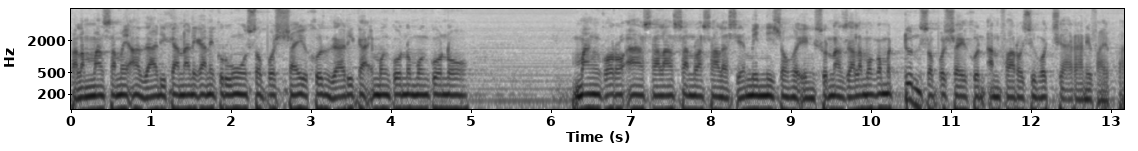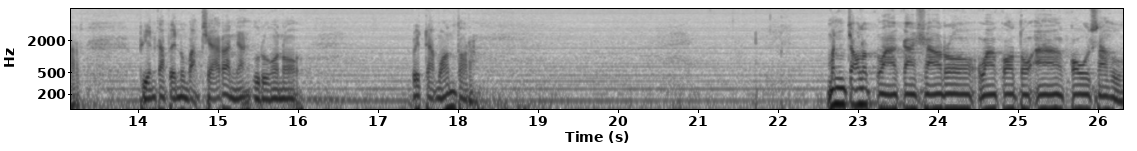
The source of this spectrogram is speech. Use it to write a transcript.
Falamma samai adzalika nalikane krungu sapa syaikhun dzalika mengkono-mengkono mangkoro asalasan wasalas ya mini songo ingsun. Nazala mongko medun sapa syaikhun anfaro sing jarane Faifar biyen kabeh numpak jaran ya guru ngono beda motor mencolot wa kasyaro wa kotoa kausahu.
